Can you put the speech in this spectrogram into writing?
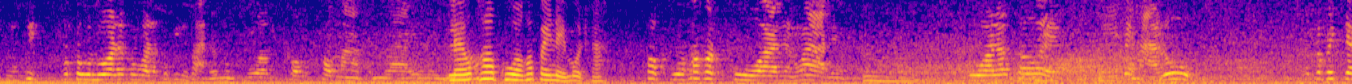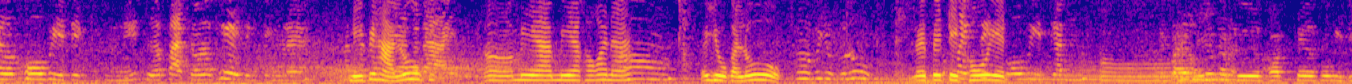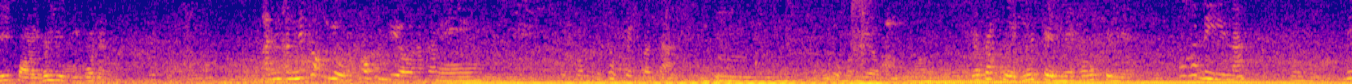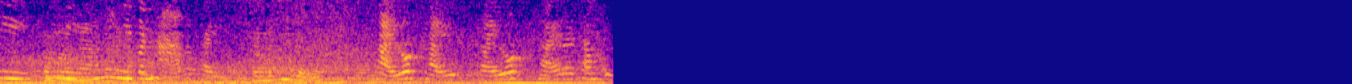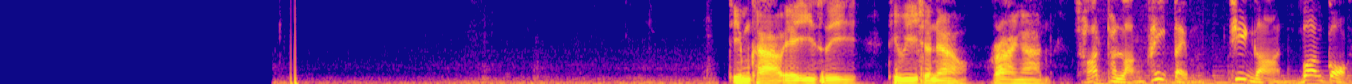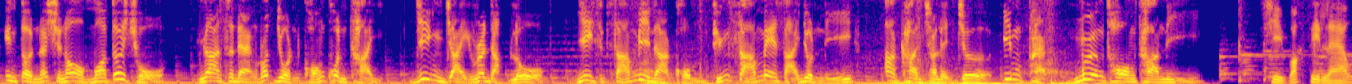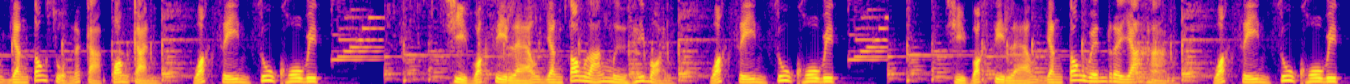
หนูปิดประตูรั้วแล้วก็วันแล้วก็วิ่งผ่านแล้วหนูกลัวเขาเข้ามาทำลายอะไรอย่างเงี้ย แล้วครอบครัวเขาไปไหนหมดคะ ครอบครัวเขาก็กลัวอย่างว่าเนี่ย อืมกลัวแล้วก็หนีไปหาลูก แล้วก็ไปเจอโควิดอีกหนีเสือป่าจระเข้จริงๆเลยหนีไปหาลูกได้เออเมียเมียเขาก็นะ อ๋อไปอยู่กับลูก เออไปอยู่กับลูกเลยไปติดโควิดไปติดโควิดกันอ๋อแต่อันนี้ก็คือพอเจอโควิดนี่ปล่อยเขาอยู่กี่คนเนี่ยอันอันนี้เขาอยู่เขาคนเดียวนะคะคนที่ถูกเป็นประสาทอืม อยู่คนเดียวแล้วถ้าเกิดไม่เป็นเนี่ยเขาก็เป็นไงเขาก็ดีนะ ดีไม่มีไม่มีปัญหากับใคร ทำอาชีพแบบนี้ขายรถขายขายรถขายอะไรทำอู่ทีมข่าว AEC TV Channel รายงาน ชาร์จพลังให้เต็ม ที่งานบางกอกอินเตอร์เนชั่นแนลมอเตอร์โชว์งานแสดงรถยนต์ของคนไทย ยิ่งใหญ่ระดับโลก 23 มีนาคมถึง 3 เมษายนนี้ อาคาร Challenger Impact เมืองทองธานี ฉีดวัคซีนแล้วยังต้องสวมหน้ากากป้องกัน วัคซีนสู้โควิด ฉีดวัคซีนแล้วยังต้องล้างมือให้บ่อย วัคซีนสู้โควิด ฉีดวัคซีนแล้วยังต้องเว้นระยะห่าง วัคซีนสู้โควิด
